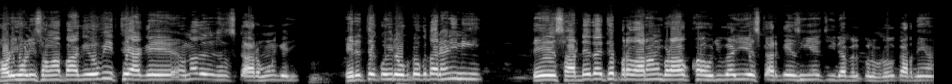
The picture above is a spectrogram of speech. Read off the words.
ਹੌਲੀ ਹੌਲੀ ਸਮਾਂ ਪਾ ਕੇ ਉਹ ਵੀ ਇੱਥੇ ਆ ਕੇ ਉਹਨਾਂ ਦੇ ਸੰਸਕਾਰ ਹੋਣਗੇ ਜੀ। ਫਿਰ ਇੱਥੇ ਕੋਈ ਰੋਕ ਟੋਕ ਤਾਂ ਰਹਿਣੀ ਨਹੀਂ ਤੇ ਸਾਡੇ ਤਾਂ ਇੱਥੇ ਪਰਿਵਾਰਾਂ ਨੂੰ ਬੜਾ ਔਖਾ ਹੋ ਜਾਊਗਾ ਜੀ ਇਸ ਕਰਕੇ ਅਸੀਂ ਇਹ ਚੀਜ਼ ਦਾ ਬਿਲਕੁਲ ਵਿਰੋਧ ਕਰਦੇ ਹਾਂ।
